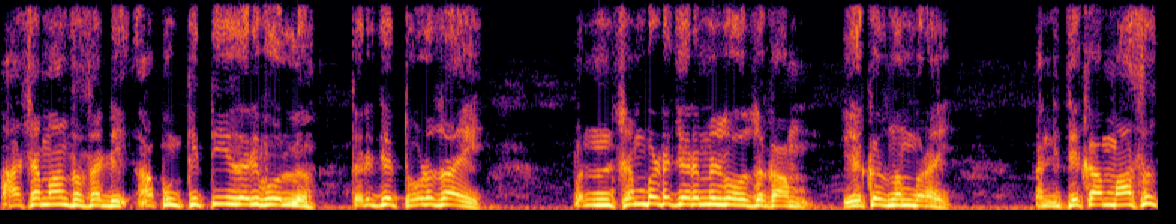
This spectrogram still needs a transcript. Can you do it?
अशा माणसासाठी आपण कितीही जरी बोललं तरी ते थोडंच आहे. पण शंभर टक्के रमेश भाऊचं काम एकच नंबर आहे. आणि ते काम असंच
